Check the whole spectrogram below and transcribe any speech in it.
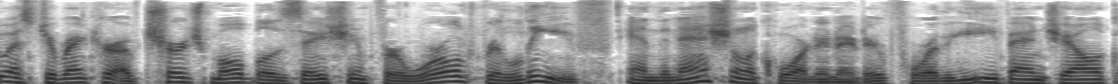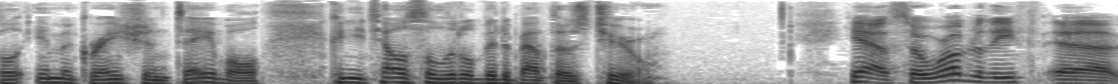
U.S. Director of Church Mobilization for World Relief and the National Coordinator for the Evangelical Immigration Table. Can you tell us a little bit about those two? Yeah, so World Relief uh,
